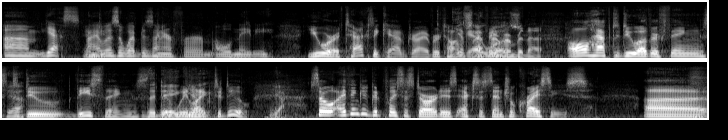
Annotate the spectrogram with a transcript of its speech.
Um, yes, And I do- was a web designer for Old Navy. You were a taxi cab driver, Tom Yes, I Gaffey. I was. remember that. all have to do other things to do these things The that we gig. like to do. Yeah. So I think a good place to start is existential crises. Uh,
